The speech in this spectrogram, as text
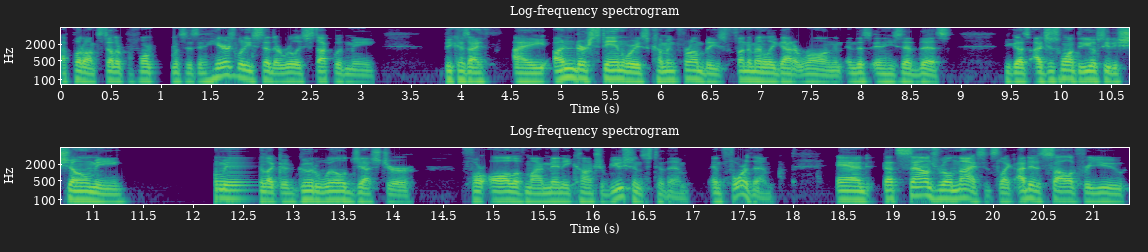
I put on stellar performances. And here's what he said that really stuck with me because I I understand where he's coming from, but he's fundamentally got it wrong. And, and this and he said this. He goes, I just want the UFC to show me, show me like a goodwill gesture for all of my many contributions to them and for them. And that sounds real nice. It's like I did a solid for you,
